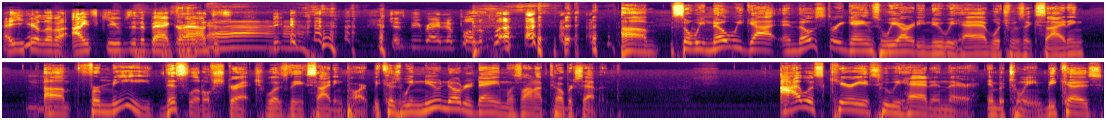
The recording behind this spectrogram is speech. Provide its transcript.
and you hear little ice cubes in the background, just, be, just be ready to pull the plug. Um, so we know we got, in those three games we already knew we had, which was exciting. Um, for me, this little stretch was the exciting part because we knew Notre Dame was on October 7th. I was curious who we had in there in between because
